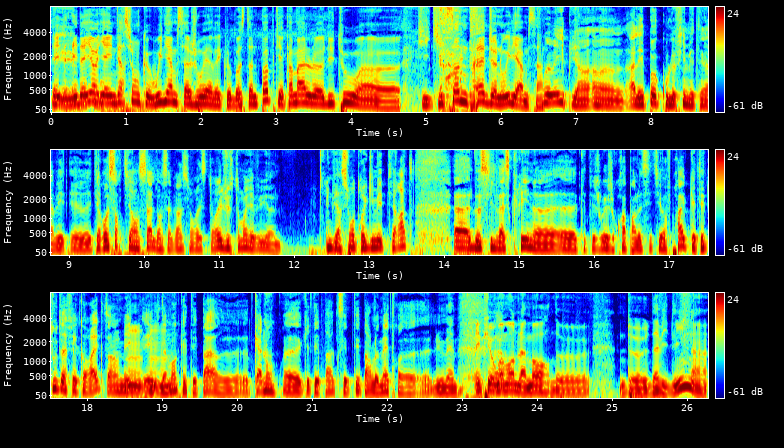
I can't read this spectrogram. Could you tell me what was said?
Et, et d'ailleurs, il y a une version que Williams a jouée avec le Boston Pop qui est pas mal euh, du tout, hein, euh, qui, qui sonne très John Williams. hein. Oui, oui, puis un- un- à l'époque où le film était, avait, euh, était ressorti en salle dans sa version restaurée, justement, il y avait eu euh, une version entre guillemets pirate euh, de Silva Screen euh, euh, qui était jouée, je crois, par le City of Prague, qui était tout à fait correcte, hein, mais Mm, évidemment qui n'était pas canon, qui n'était pas accepté par le maître lui-même. Et puis au moment de la mort de, de David Lean,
